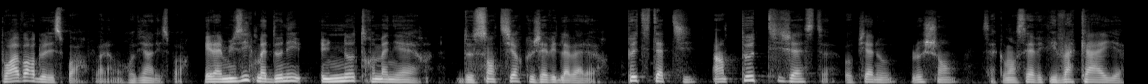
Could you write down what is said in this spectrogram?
pour avoir de l'espoir. Voilà, on revient à l'espoir. Et la musique m'a donné une autre manière de sentir que j'avais de la valeur. Petit à petit, un petit geste au piano, le chant. Ça a commencé avec les vacailles,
